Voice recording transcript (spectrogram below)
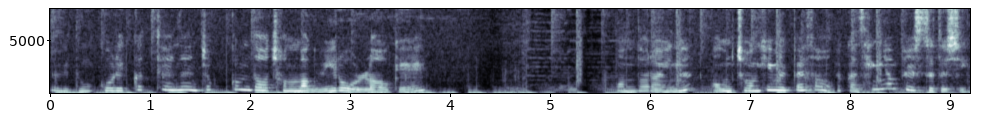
여기 눈꼬리 끝에는 조금 더 점막 위로 올라오게 언더라인은 엄청 힘을 빼서 약간 색연필 쓰듯이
